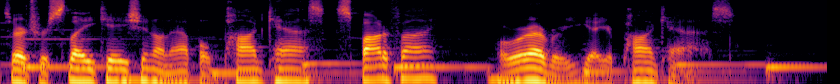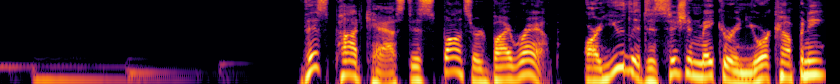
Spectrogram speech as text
Search for Slaycation on Apple Podcasts, Spotify, or wherever you get your podcasts. This podcast is sponsored by Ramp. Are you the decision maker in your company?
